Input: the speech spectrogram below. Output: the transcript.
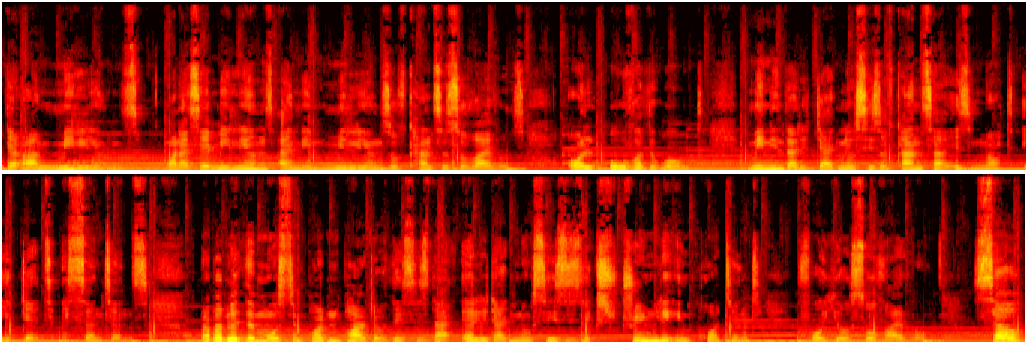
There are millions, when I say millions, I mean millions of cancer survivors all over the world, meaning that a diagnosis of cancer is not a death sentence. Probably the most important part of this is that early diagnosis is extremely important for your survival. So,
